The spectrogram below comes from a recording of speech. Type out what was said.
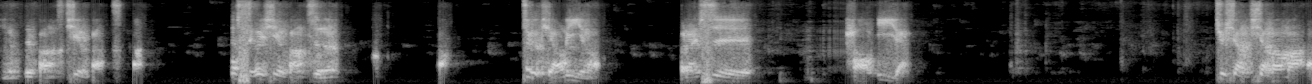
你们这房子建房子啊，那谁会建房子呢？啊，这个条例啊，本来是好意啊，就像向妈妈啊，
